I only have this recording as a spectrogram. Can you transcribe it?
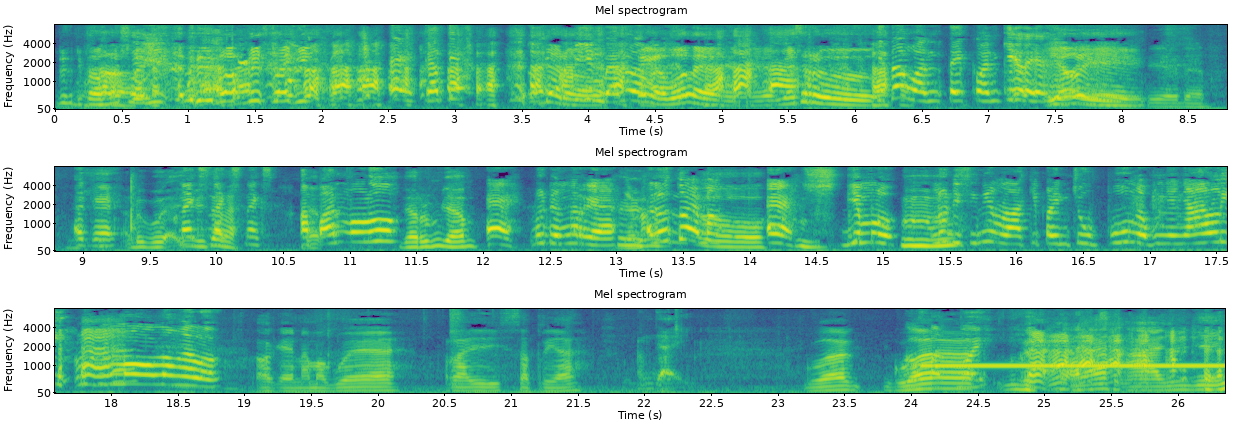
Duh, dipublish lagi. Duh, dipublish lagi. Eh, katanya Enggak dong. bikin baru. Enggak boleh. Enggak seru. Kita one take one kill ya. Yoi. Iya udah. Oke. Aduh, gue Next next next. Apaan lu? Jarum jam. Eh, lu denger ya. Lu tuh emang lu. eh shh, diem lu. Lu di sini laki paling cupu, nggak punya nyali. Lu nol lo nggak lo? Oke, nama gue Rai Satria. Anjay. Gua Gua anjing.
